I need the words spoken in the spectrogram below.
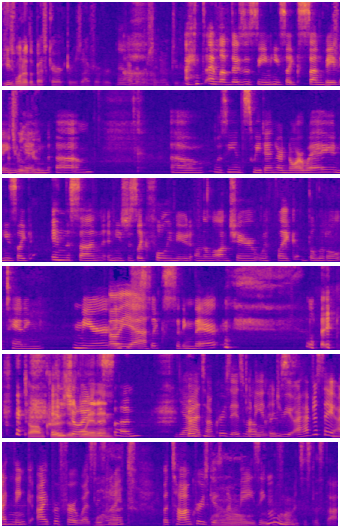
he's one of the best characters I've ever I've ever seen on TV. I, I love there's a scene he's like sunbathing it's really in um oh was he in Sweden or Norway and he's like in the sun and he's just like fully nude on a lawn chair with like the little tanning mirror Oh, and he's yeah. just like sitting there like Tom Cruise is winning. The sun. Yeah, Good. Tom Cruise is winning Tom an interview. Mm-hmm. I have to say, I think I prefer Wesley Snipes, but Tom Cruise gives an amazing Hmm. performance as Lestat.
